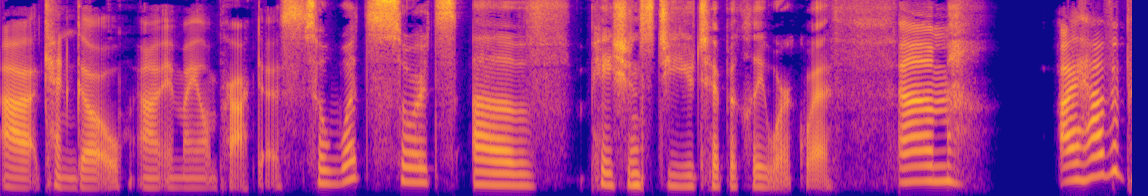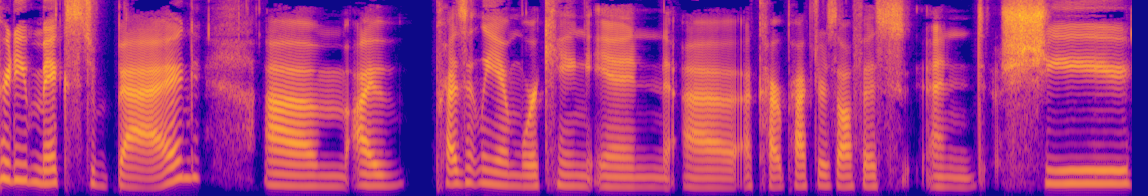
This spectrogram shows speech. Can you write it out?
uh, can go uh, in my own practice so what sorts of patients do you typically work with um, I have a pretty mixed bag. Um, I presently am working in uh, a chiropractor's office, and she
